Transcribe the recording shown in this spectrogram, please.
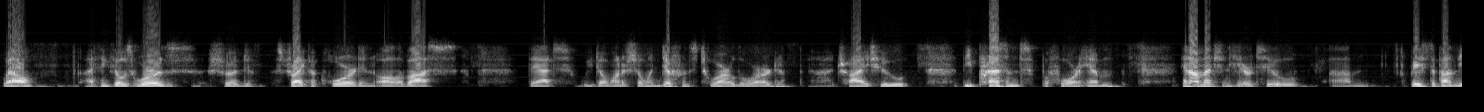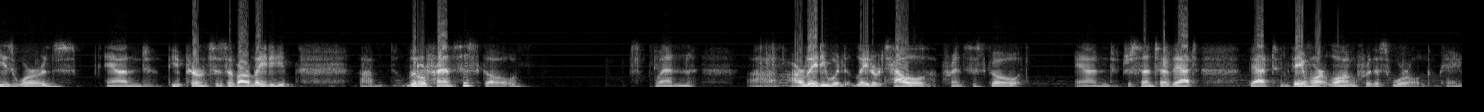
Well, I think those words should strike a chord in all of us that we don't want to show indifference to our Lord, uh, try to be present before Him. And I'll mention here, too, um, based upon these words and the appearances of Our Lady, um, little Francisco, when uh, Our Lady would later tell Francisco and Jacinta that that they weren't long for this world. Okay,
